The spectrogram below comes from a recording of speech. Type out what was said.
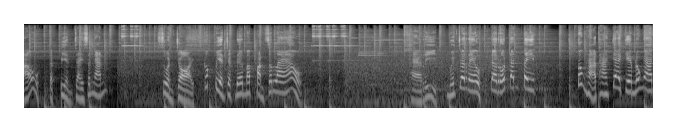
เอาแต่เปลี่ยนใจซะงั้น ส่วนจอยก็เปลี่ยนจากเดิมมาปั่นซะแล้วแฮร์รี่เหมือนจะเร็วแต่รถดันติด ต้องหาทางแก้เกมแล้วงาน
